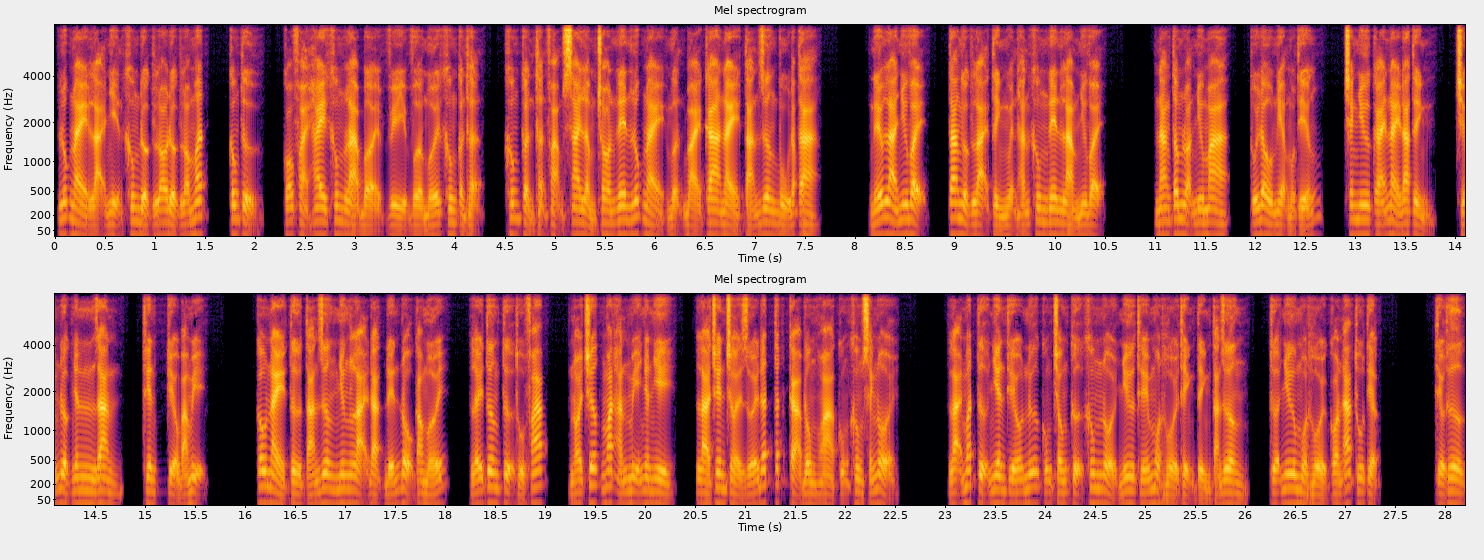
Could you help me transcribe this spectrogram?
lúc này lại nhịn không được lo được lo mất, công tử, có phải hay không là bởi vì vừa mới không cẩn thận, không cẩn thận phạm sai lầm cho nên lúc này mượn bài ca này tán dương bù đắp ta? Nếu là như vậy, ta ngược lại tình nguyện hắn không nên làm như vậy. Nàng tâm loạn như ma, túi đầu niệm một tiếng, tranh như cái này đa tình, chiếm được nhân gian, thiên kiểu bá mị. Câu này từ tán dương nhưng lại đạt đến độ cao mới, lấy tương tự thủ pháp, nói trước mắt hắn mỹ nhân nhi, là trên trời dưới đất tất cả bông hòa cũng không sánh nổi. Lại mất tự nhiên thiếu nữ cũng chống cự không nổi như thế một hồi thịnh tình tán dương, tựa như một hồi con ác thu tiệc tiểu thư.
